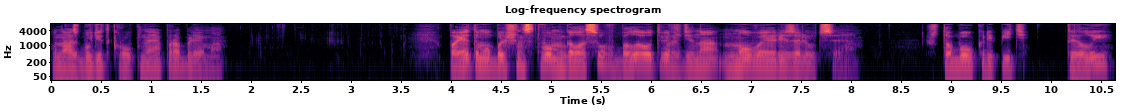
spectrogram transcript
у нас будет крупная проблема. Поэтому большинством голосов была утверждена новая резолюция. Чтобы укрепить тылы,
